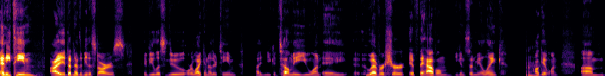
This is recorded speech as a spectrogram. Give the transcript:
any team. I it doesn't have to be the Stars. If you listen to or like another team, uh, you can tell me you want a whoever shirt if they have them. You can send me a link. I'll Mhm. get one. Um,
